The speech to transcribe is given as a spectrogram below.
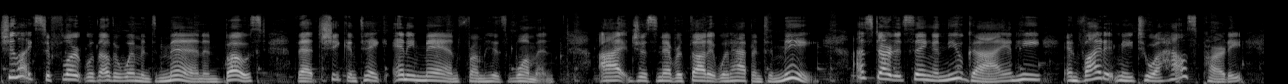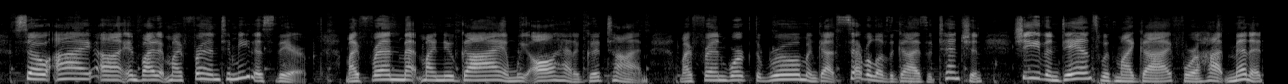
She likes to flirt with other women's men and boast that she can take any man from his woman. I just never thought it would happen to me. I started seeing a new guy, and he invited me to a house party, so I uh, invited my friend to meet us there. My friend met my new guy, and we all had a good time. My friend worked the room and got several of the guys' attention. She even danced with my guy for a hot minute,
